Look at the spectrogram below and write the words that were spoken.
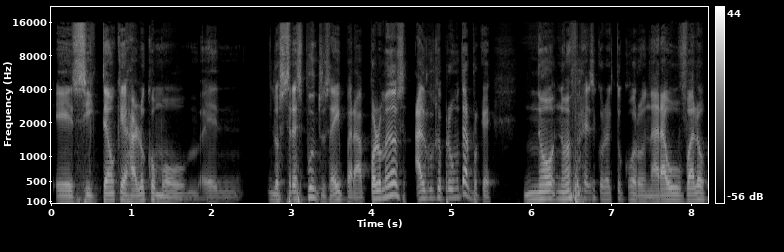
eh, sí tengo que dejarlo como en los tres puntos ahí para por lo menos algo que preguntar, porque no, no me parece correcto coronar a Búfalo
